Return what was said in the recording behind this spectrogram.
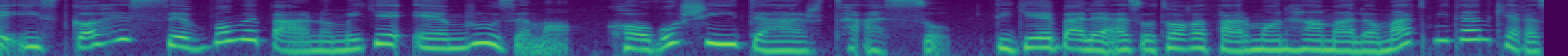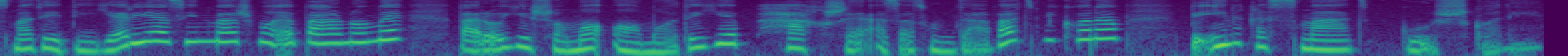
به ایستگاه سوم برنامه امروز ما کاوشی در تعصب. دیگه بله از اتاق فرمان هم علامت میدن که قسمت دیگری از این مجموعه برنامه برای شما آماده پخش ازتون دعوت می‌کنم. به این قسمت گوش کنید.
